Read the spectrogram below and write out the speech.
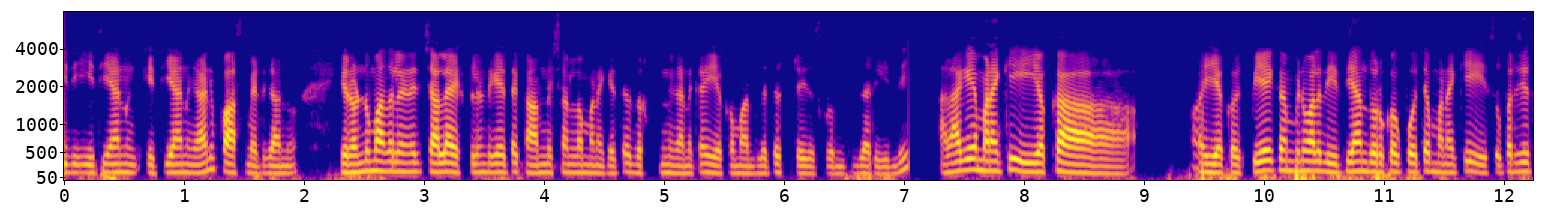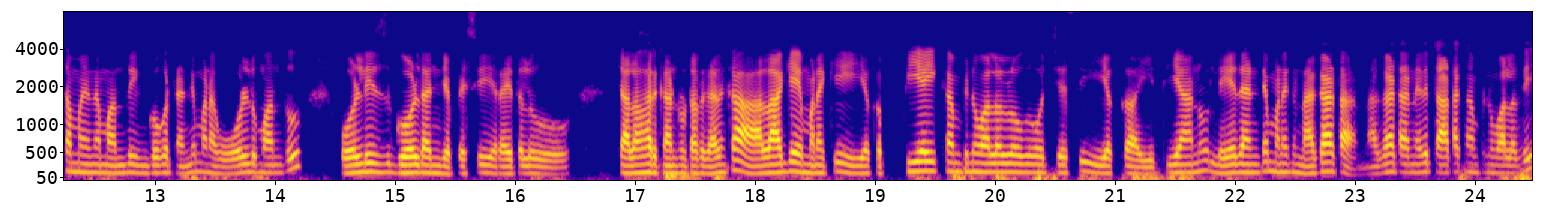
ఇది ఇథియాన్ ఇథియాన్ కానీ ఫాస్మేట్ గాను. ఈ రెండు మందులు అనేది చాలా ఎక్సలెంట్గా అయితే కాంబినేషన్లో మనకైతే దొరుకుతుంది కనుక ఈ యొక్క మందులు అయితే స్ప్రే చేసుకోవడం జరిగింది. అలాగే మనకి ఈ యొక్క ఈ యొక్క పిఐ కంపెనీ వాళ్ళది ఇథియాన్ దొరకకపోతే మనకి సుపరిచితమైన మందు ఇంకొకటి అండి మనకు ఓల్డ్ మందు ఓల్డ్ ఈజ్ గోల్డ్ అని చెప్పేసి రైతులు చాలా వరకు అంటుంటారు కనుక అలాగే మనకి ఈ యొక్క పిఐ కంపెనీ వాళ్ళలో వచ్చేసి ఈ యొక్క ఇథియాను లేదంటే మనకి నగాటా నగాటా అనేది టాటా కంపెనీ వాళ్ళది.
